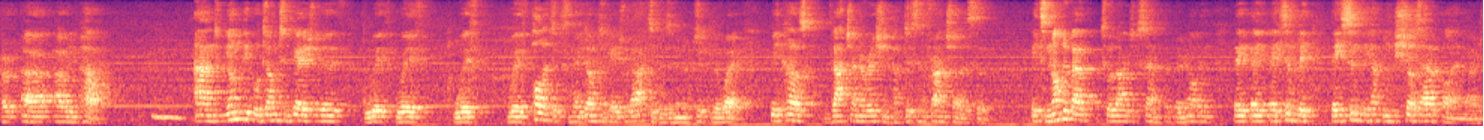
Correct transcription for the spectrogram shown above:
are, uh, are in power. Mm-hmm. And young people don't engage with, with, with, with, with politics and they don't engage with activism in a particular way because that generation have disenfranchised them. It's not about, to a large extent, that they're not in, they, they, they simply they simply have been shut out by and large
